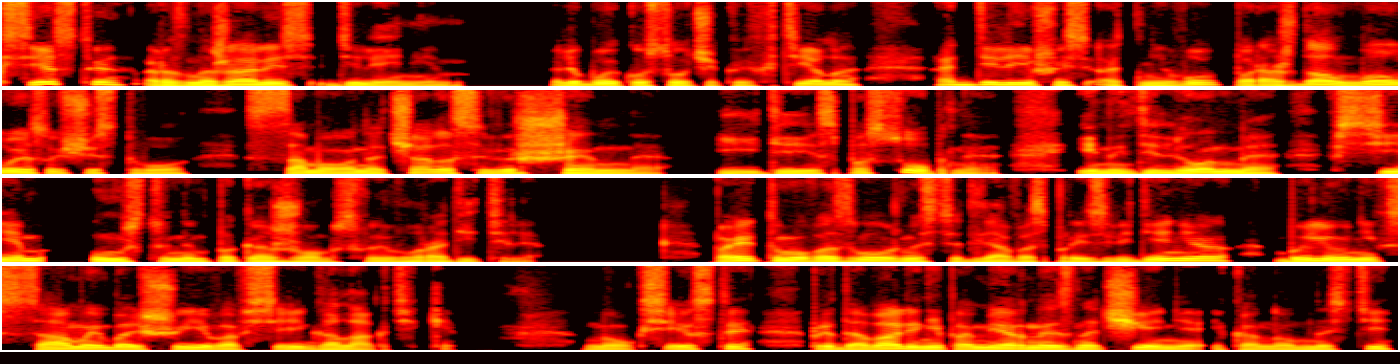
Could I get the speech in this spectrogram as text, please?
Ксесты размножались делением. Любой кусочек их тела, отделившись от него, порождал новое существо, с самого начала совершенное и идееспособное, и наделенное всем умственным покажом своего родителя. Поэтому возможности для воспроизведения были у них самые большие во всей галактике но ксесты придавали непомерное значение экономности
